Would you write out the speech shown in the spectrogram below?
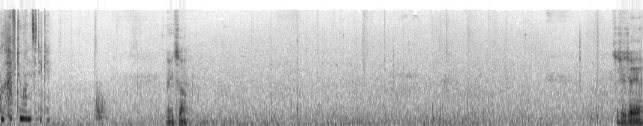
we'll have to unstick it. No i co? Co się dzieje?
